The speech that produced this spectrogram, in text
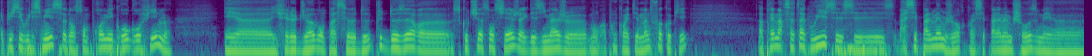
Et puis, c'est Will Smith dans son premier gros, gros film. Et euh, il fait le job, on passe deux- plus de deux heures euh, scotché à son siège avec des images euh, bon, après, qui ont été maintes fois copiées. Après Mars Attack, oui, c'est bah, pas le même genre, quoi. C'est pas la même chose, mais euh,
